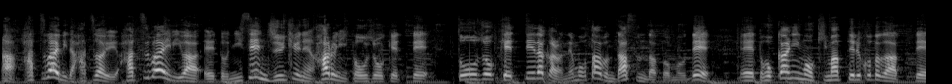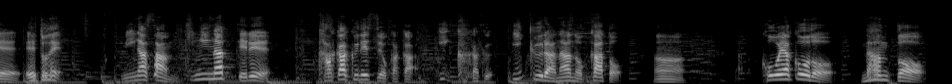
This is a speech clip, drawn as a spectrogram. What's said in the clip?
あ、発売日だ、発売日。発売日は、えっ、ー、と、2019年春に登場決定。登場決定だからね、もう多分出すんだと思う。で、えっ、ー、と、他にも決まってることがあって、えっ、ー、とね、皆さん気になってる価格ですよ、価格。い、価格。いくらなのかと。うん。荒野行動、なんと、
